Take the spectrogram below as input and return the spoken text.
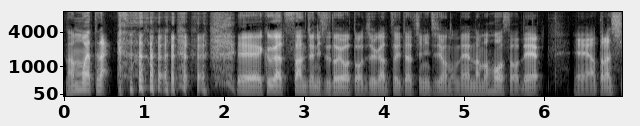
何もやってない、えー9月30日土曜と10月1日日曜のね生放送で、えー新し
